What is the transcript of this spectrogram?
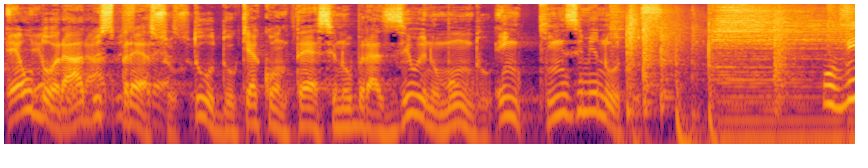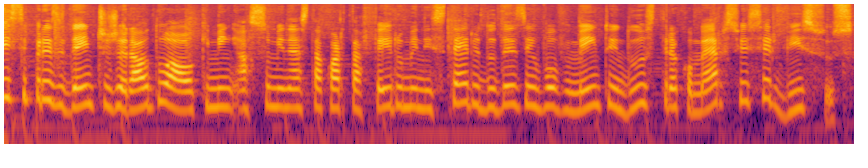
É o Dourado Expresso. Tudo o que acontece no Brasil e no mundo em 15 minutos. O vice-presidente Geraldo Alckmin assume nesta quarta-feira o Ministério do Desenvolvimento, Indústria, Comércio e Serviços.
